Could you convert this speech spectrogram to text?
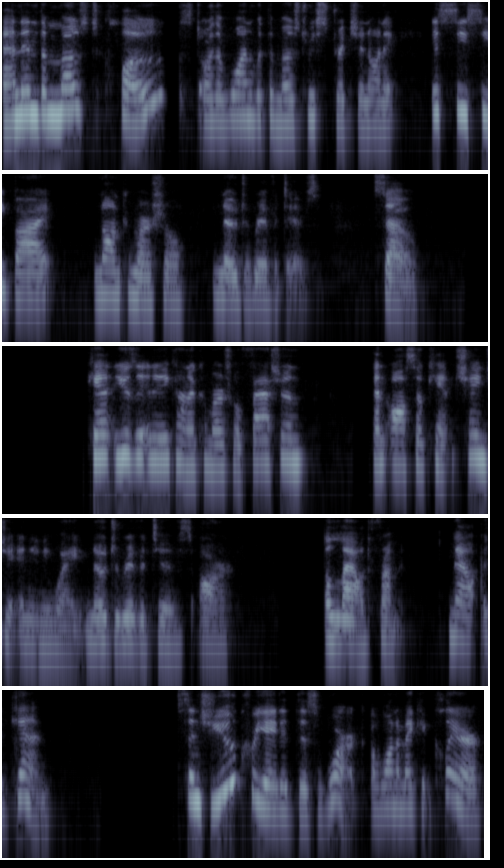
And then the most closed, or the one with the most restriction on it, is CC BY non-commercial, no derivatives. So can't use it in any kind of commercial fashion and also can't change it in any way. No derivatives are allowed from it. Now, again, since you created this work, I want to make it clear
